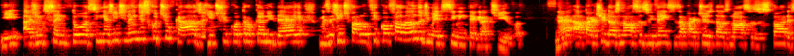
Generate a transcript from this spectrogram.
E a gente sentou assim, a gente nem discutiu o caso, a gente ficou trocando ideia, mas a gente falou, ficou falando de medicina integrativa. Né? A partir das nossas vivências, a partir das nossas histórias,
